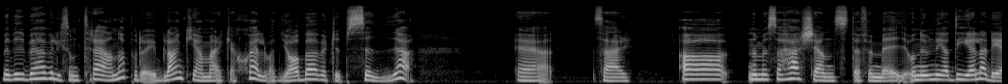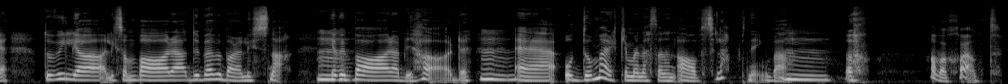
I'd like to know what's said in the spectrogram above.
Men vi behöver liksom träna på det. Ibland kan jag märka själv att jag behöver typ säga eh, så här... Uh, nej men så här känns det för mig. Och nu när jag delar det, då vill jag liksom bara... Du behöver bara lyssna. Mm. Jag vill bara bli hörd. Mm. Eh, och då märker man nästan en avslappning. Bara, mm. oh, oh, vad skönt.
